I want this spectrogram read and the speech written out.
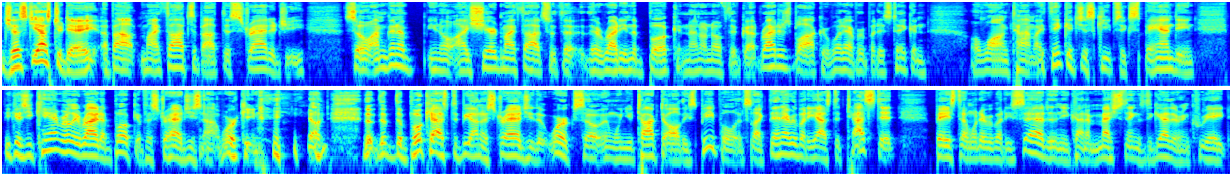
just yesterday about my thoughts about this strategy. So I'm going to, you know, I shared my thoughts with the, they're writing the book, and I don't know if they've got writer's block or whatever, but it's taken a long time. I think it just keeps expanding because you can't really write a book if a strategy's not working. you know, the, the, the book has to be on a strategy that works. So, and when you talk to all these people, it's like then everybody has to test it based on what everybody said, and then you kind of mesh things together and create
